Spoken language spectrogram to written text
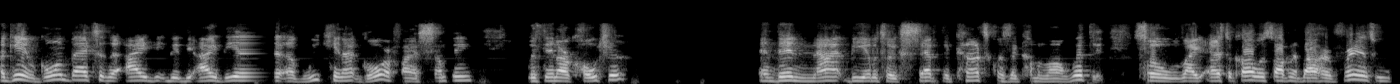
again going back to the idea the, the idea of we cannot glorify something within our culture and then not be able to accept the consequences that come along with it. So, like as the car was talking about her friends who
